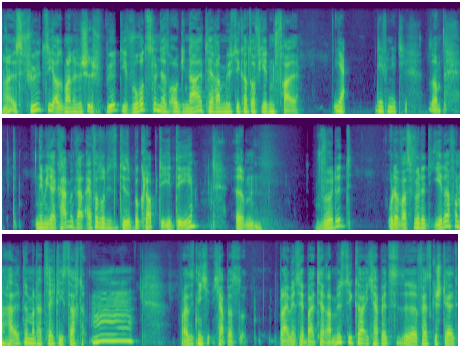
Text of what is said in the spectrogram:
Ja, es fühlt sich, also man spürt die Wurzeln des Original Terra Mysticas auf jeden Fall. Ja, definitiv. So. Nämlich, da kam mir gerade einfach so diese, diese bekloppte Idee. Ähm, würdet, oder was würdet ihr davon halten, wenn man tatsächlich sagt, hm, weiß ich nicht, ich habe das, bleiben jetzt hier bei Terra Mystica, ich habe jetzt äh, festgestellt,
